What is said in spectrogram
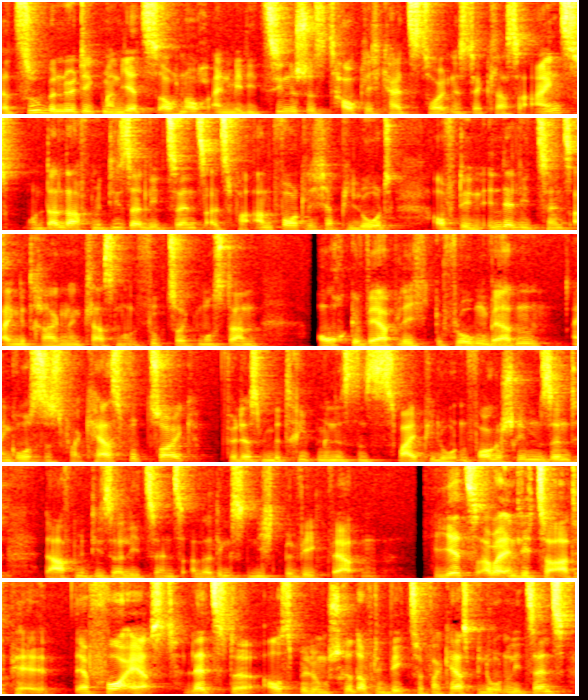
Dazu benötigt man jetzt auch noch ein medizinisches Tauglichkeitszeugnis der Klasse 1 und dann darf mit dieser Lizenz als verantwortlicher Pilot auf den in der Lizenz eingetragenen Klassen und Flugzeugmustern auch gewerblich geflogen werden. Ein großes Verkehrsflugzeug, für dessen Betrieb mindestens zwei Piloten vorgeschrieben sind, darf mit dieser Lizenz allerdings nicht bewegt werden. Jetzt aber endlich zur ATPL. Der vorerst letzte Ausbildungsschritt auf dem Weg zur Verkehrspilotenlizenz,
